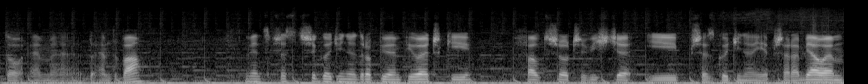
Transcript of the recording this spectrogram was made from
e, do, M, do M2, więc przez 3 godziny dropiłem piłeczki, V3 oczywiście i przez godzinę je przerabiałem.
